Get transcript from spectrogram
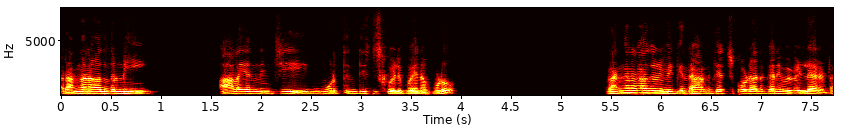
రంగనాథుని ఆలయం నుంచి మూర్తిని తీసుకువెళ్ళిపోయినప్పుడు రంగనాథుని విగ్రహాన్ని తెచ్చుకోవడానికని వెళ్ళారట.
